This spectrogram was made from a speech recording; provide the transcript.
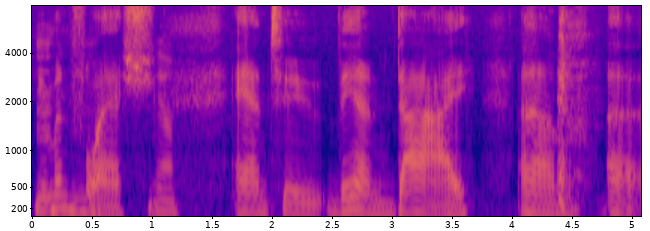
human flesh Yeah. And to then die um, uh,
